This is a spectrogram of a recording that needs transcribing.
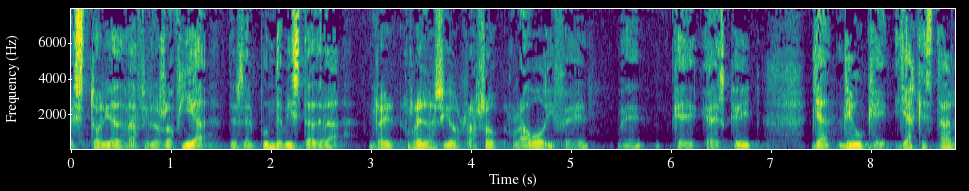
història de la filosofia des del punt de vista de la re, relació raó, raó i fe eh, que, que ha escrit, ja diu que hi ha que estar...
